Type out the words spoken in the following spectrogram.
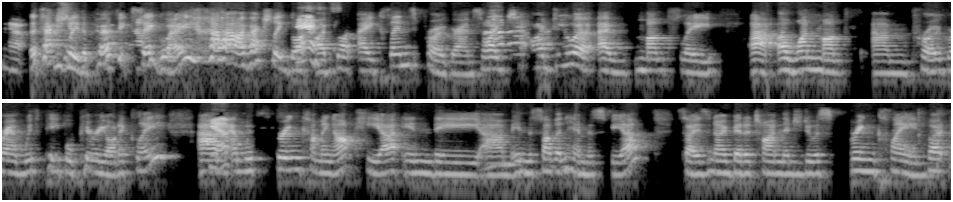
Yeah. It's actually the perfect segue. I've actually got yes. I've got a cleanse program. So I, ah. I do a, a monthly uh, a one month um, program with people periodically. Um, yep. And with spring coming up here in the um, in the southern hemisphere, so there's no better time than to do a spring clean. But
